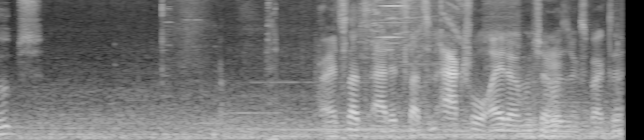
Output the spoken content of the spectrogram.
Oops. All right, so that's added. So that's an actual item, which I wasn't expecting.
